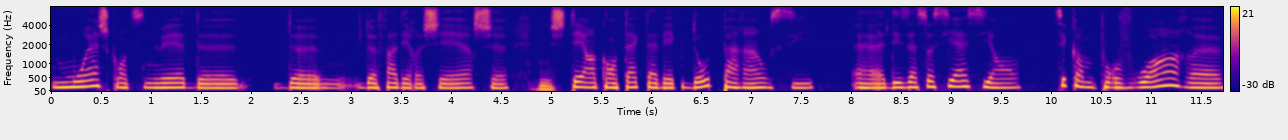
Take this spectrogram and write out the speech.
moi, je continuais de, de, faire des recherches. Mmh. J'étais en contact avec d'autres parents aussi, euh, des associations, tu sais, comme pour voir euh,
